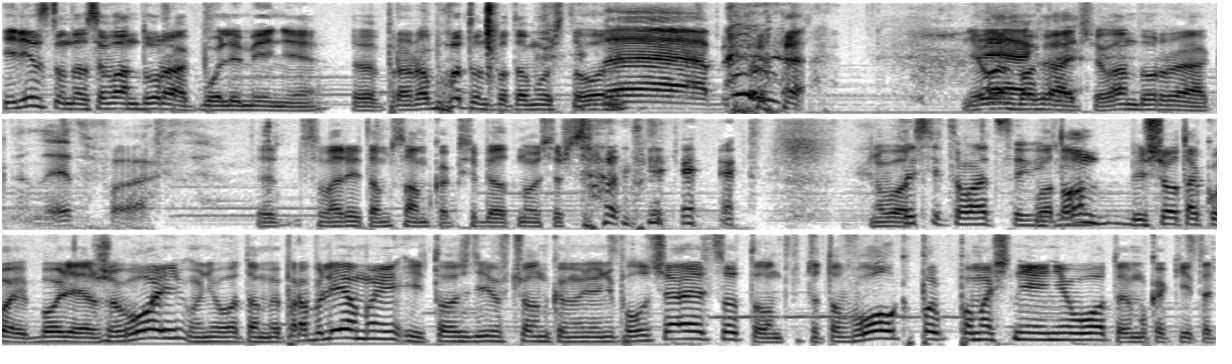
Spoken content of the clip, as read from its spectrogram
единственное, у нас Иван Дурак более-менее э, проработан, потому что он Да, блин, Иван. Богач, Иван Дурак. это факт. Ты смотри там сам, как к себе относишься. По Вот. ситуации, Вот видимо. он еще такой более живой, у него там и проблемы, и то с девчонками у него не получается, то он кто-то волк по- помощнее него, то ему какие-то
